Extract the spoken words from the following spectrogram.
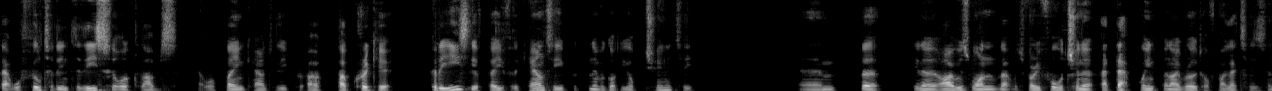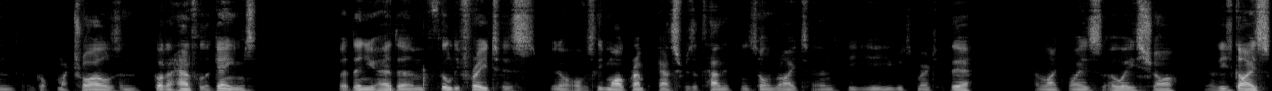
that were filtered into these sort of clubs that were playing county league, uh, club cricket, could have easily have played for the county, but never got the opportunity. Um, but you know, I was one that was very fortunate at that point when I wrote off my letters and got my trials and got a handful of games. but then you had um, Phil DeFreitas, you know, obviously Mark Ramprakash was a talent in his own right, and he, he was merited there. And likewise, Owais Shah. You know, these guys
